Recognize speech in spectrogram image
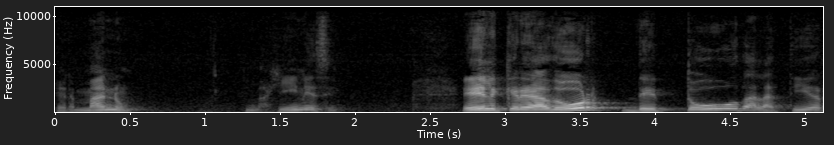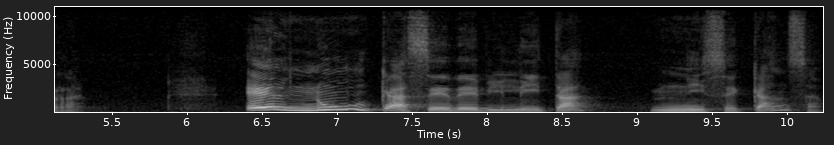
Hermano, imagínese, el creador de toda la tierra. Él nunca se debilita ni se cansa.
